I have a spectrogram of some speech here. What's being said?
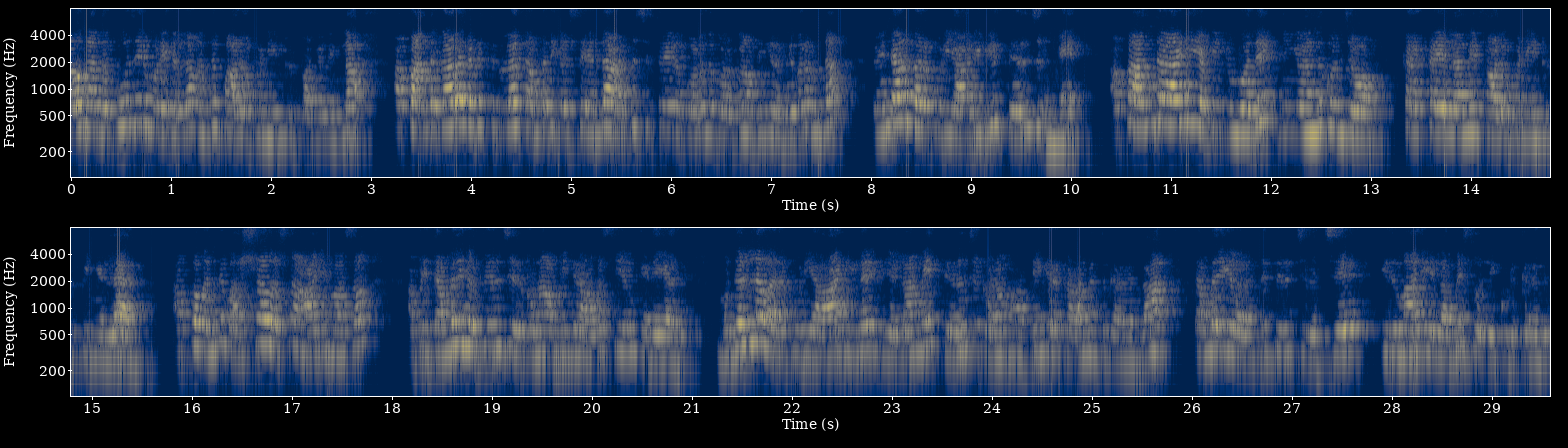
அவங்க அந்த பூஜை முறைகள்லாம் வந்து ஃபாலோ பண்ணிட்டு இருப்பாங்க இல்லைங்களா? அப்ப அந்த காலகட்டத்துக்குள்ள தம்பதிகள் சேர்ந்து அடுத்த சித்திரையில குழந்தை பிறக்கும் அப்படிங்கிற விவரம் தான் ரெண்டாவது வரக்கூடிய ஆடியிலையும் தெரிஞ்சிருமே. அப்ப அந்த ஆடி அப்படிங்கும் போது நீங்க வந்து கொஞ்சம் கரெக்டா எல்லாமே ஃபாலோ பண்ணிட்டு இருப்பீங்கல்ல? அப்ப வந்து வருஷா வருஷம் ஆடி மாசம் அப்படி தம்பதிகள் பிரிஞ்சு இருக்கணும் அப்படிங்கிற அவசியம் கிடையாது. முதல்ல வரக்கூடிய ஆடியில இது எல்லாமே தெரிஞ்சுக்கணும் அப்படிங்கிற காரணத்துக்காக தான் தம்பதிகளை வந்து பிரிச்சு வச்சு இது மாதிரி எல்லாமே சொல்லி கொடுக்கறது.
